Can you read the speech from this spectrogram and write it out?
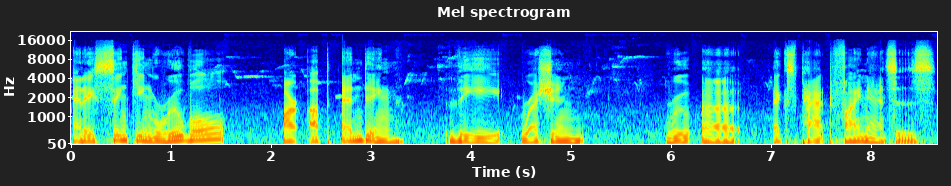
and a sinking ruble are upending the Russian uh, expat finances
